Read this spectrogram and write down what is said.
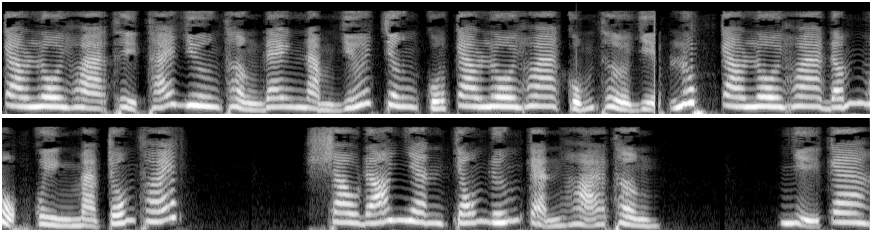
cao lôi hoa thì Thái Dương thần đang nằm dưới chân của cao lôi hoa cũng thừa dịp lúc cao lôi hoa đấm một quyền mà trốn thoát. Sau đó nhanh chóng đứng cạnh hỏa thần. Nhị ca.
